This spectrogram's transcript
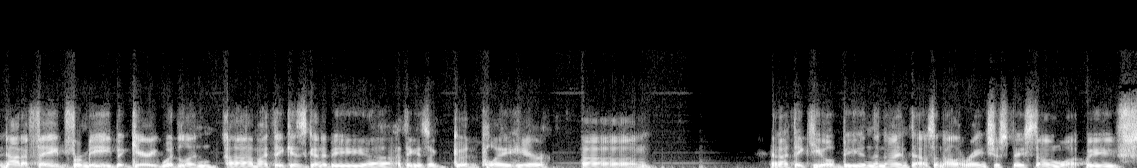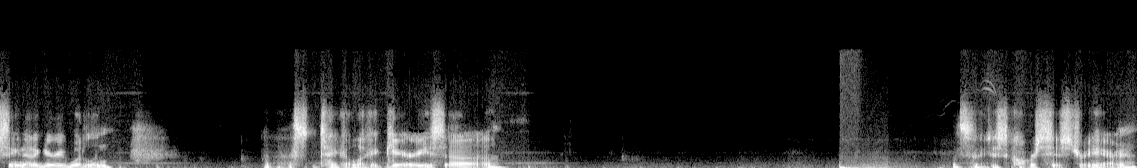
not a fade for me, but Gary Woodland, um, I think is going to be. Uh, I think is a good play here, um, and I think he'll be in the nine thousand dollar range just based on what we've seen out of Gary Woodland. Let's take a look at Gary's. Uh, let's look at his course history here.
